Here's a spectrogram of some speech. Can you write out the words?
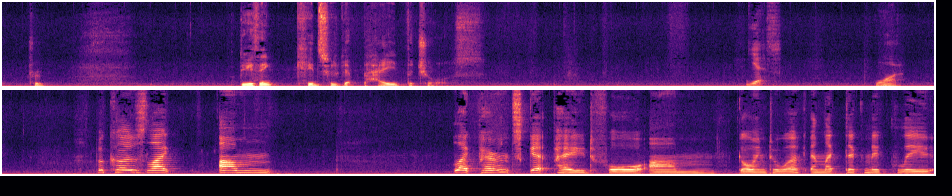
true. Do you think kids should get paid for chores? Yes. Why? because like um like parents get paid for um going to work and like technically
